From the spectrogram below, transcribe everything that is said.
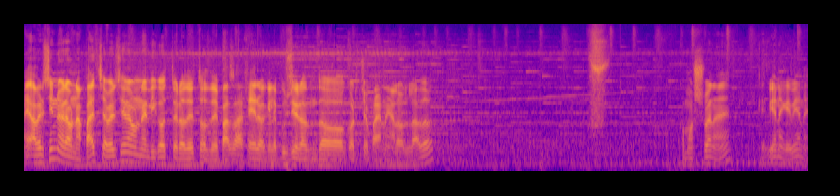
Eh, A ver si no era un Apache, a ver si era un helicóptero de estos de pasajeros que le pusieron dos corchopanes a los lados. Uf, ¿Cómo suena, eh? Que viene, que viene.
